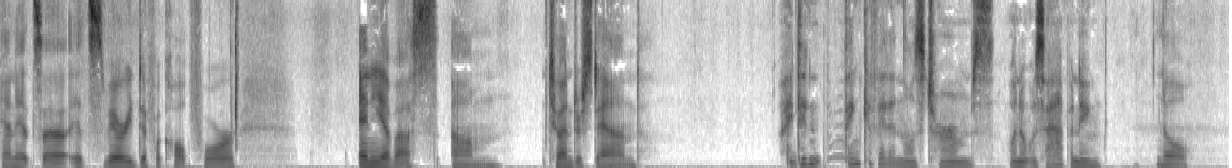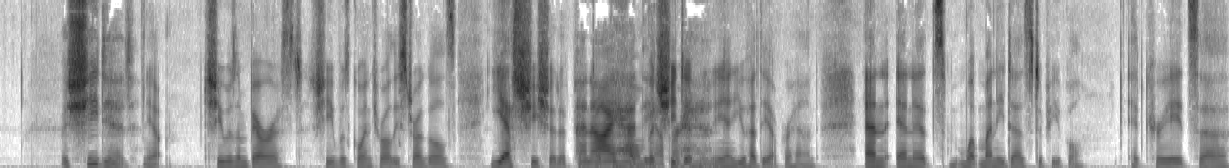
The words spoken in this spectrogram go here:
and it's uh, it's very difficult for any of us um, to understand. I didn't think of it in those terms when it was happening, No, but she did. yeah, she was embarrassed. She was going through all these struggles. Yes, she should have picked And up I the had phone, the but she didn't. hand. Yeah, you had the upper hand, and and it's what money does to people. It creates a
